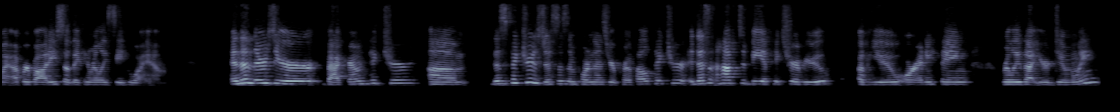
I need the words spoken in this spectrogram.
my upper body so they can really see who I am. And then there's your background picture. Um, this picture is just as important as your profile picture. It doesn't have to be a picture of you, of you or anything really that you're doing.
